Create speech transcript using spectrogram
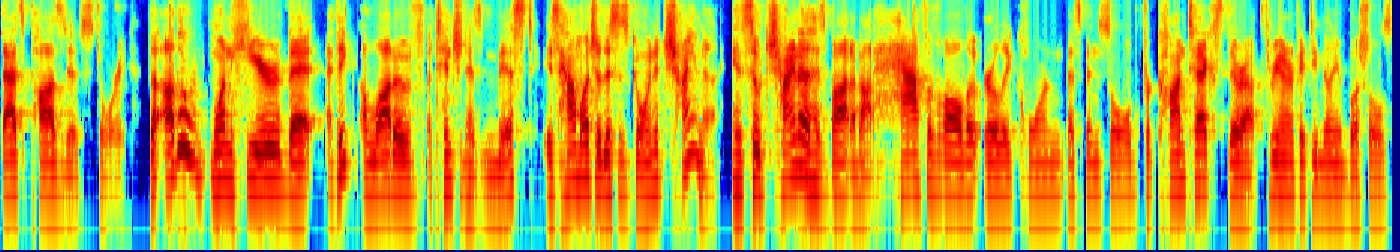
That's positive story. The other one here that I think a lot of attention has missed is how much of this is going to China. And so China has bought about half of all the early corn that's been sold. For context, they're at 350 million bushels.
